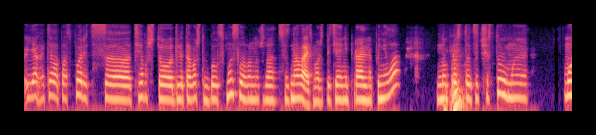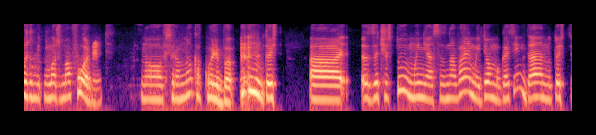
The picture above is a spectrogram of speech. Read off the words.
я хотела поспорить с тем, что для того, чтобы был смысл, его нужно осознавать. Может быть, я неправильно поняла, но угу. просто зачастую мы, может быть, не можем оформить, но все равно какой-либо... то есть а, зачастую мы не осознаваем, идем в магазин, да, ну то есть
